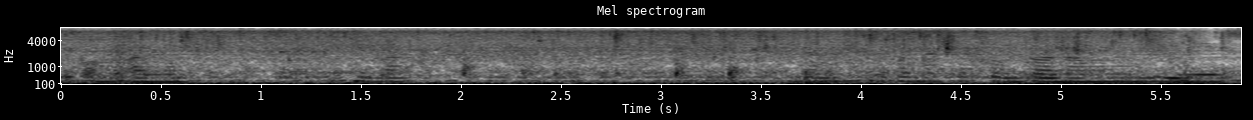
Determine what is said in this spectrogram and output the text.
lupa mo ano. Diba? Ayan. Okay na siya sobra ng linis.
